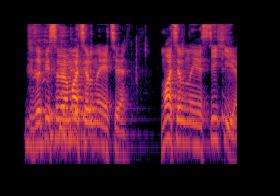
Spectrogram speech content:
и записывая матерные эти матерные стихи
